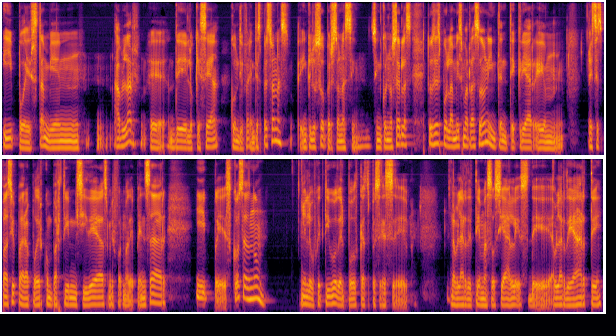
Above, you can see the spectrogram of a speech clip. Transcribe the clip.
y pues también hablar eh, de lo que sea con diferentes personas, incluso personas sin, conocerlas. Entonces por la misma razón intenté crear em, este espacio para poder compartir mis ideas, mi forma de pensar y pues cosas, ¿no? El objetivo del podcast pues es eh, hablar de temas sociales, de hablar de arte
